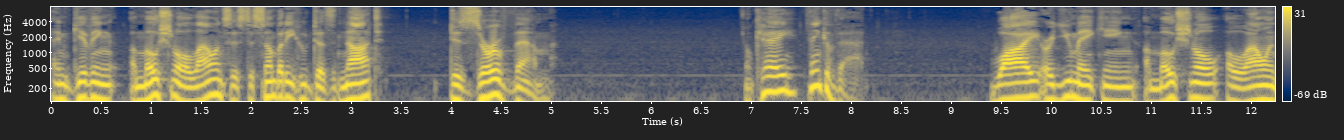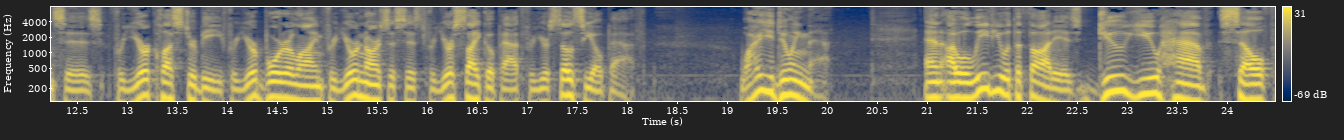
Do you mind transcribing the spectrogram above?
and giving emotional allowances to somebody who does not deserve them. Okay? Think of that. Why are you making emotional allowances for your cluster B, for your borderline, for your narcissist, for your psychopath, for your sociopath? Why are you doing that? And I will leave you with the thought is, do you have self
